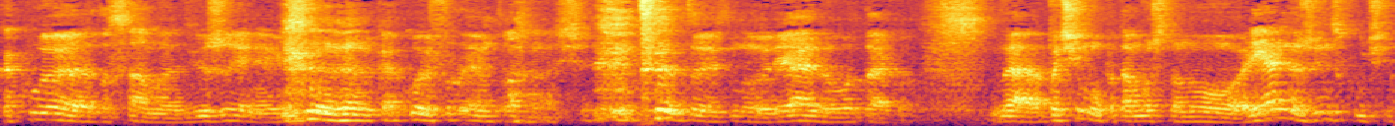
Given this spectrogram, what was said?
какое это самое движение, какой фрейм вообще. то есть, ну, реально вот так вот. Да, почему? Потому что, ну, реально жизнь скучна.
